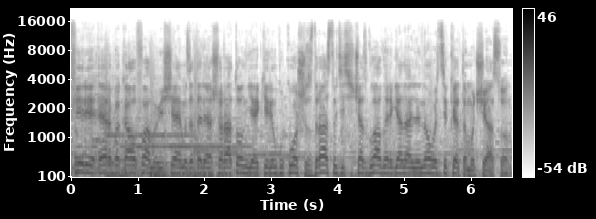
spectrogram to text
эфире РБК Алфа. Мы вещаем из отеля «Шаратон». Я Кирилл Кукош. Здравствуйте. Сейчас главные региональные новости к этому часу.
